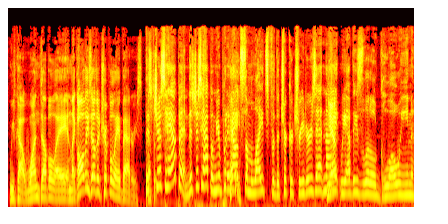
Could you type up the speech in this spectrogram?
we've got one AA and like all these other AAA batteries. This That's what- just happened. This just happened. We were putting Hey. out some lights for the trick or treaters at night. Yep. We have these little glowing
